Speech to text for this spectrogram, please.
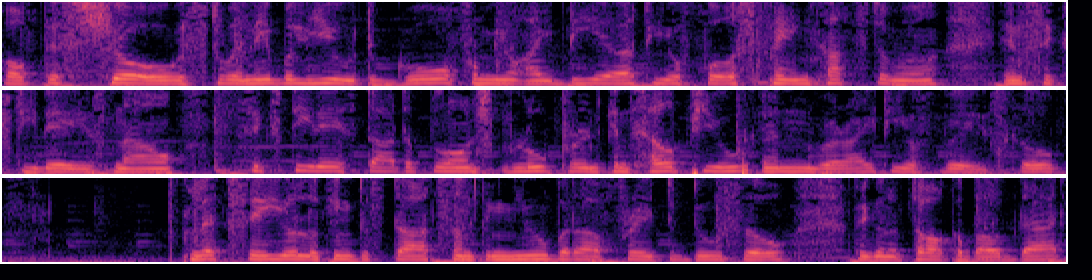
of this show is to enable you to go from your idea to your first paying customer in 60 days. Now, 60 day startup launch blueprint can help you in variety of ways. So, let's say you're looking to start something new but are afraid to do so we're going to talk about that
